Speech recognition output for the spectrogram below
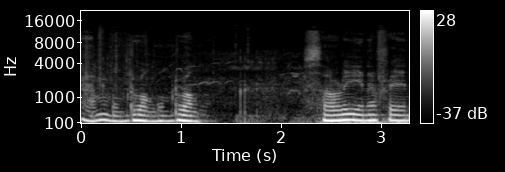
กามผมดวงผมดวง sorry นะเฟรน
